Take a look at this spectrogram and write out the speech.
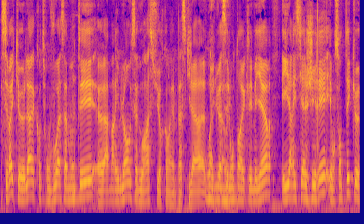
c'est vrai que là, quand on voit sa montée euh, à Marie-Blanc, ça nous rassure quand même, parce qu'il a tenu assez longtemps avec les meilleurs, et il a réussi à gérer, et on sentait que...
